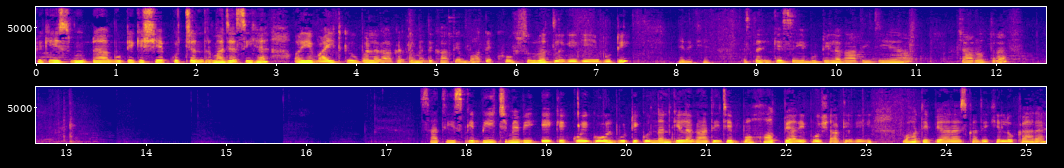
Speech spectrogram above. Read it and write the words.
क्योंकि इस बूटी की शेप कुछ चंद्रमा जैसी है, और ये व्हाइट के ऊपर लगा करके मैं दिखाती हूँ। बहुत ही खूबसूरत लगेगी ये बूटी। ये देखिए, इस तरीके से ये बूटी लगा दीजिए आप, चारों तरफ़। साथ ही इसके बीच में भी एक एक कोई गोल बूटी कुंदन की लगा दीजिए। बहुत प्यारी पोशाक लगेगी। बहुत ही प्यारा इसका देखिए लुक आ रहा है।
